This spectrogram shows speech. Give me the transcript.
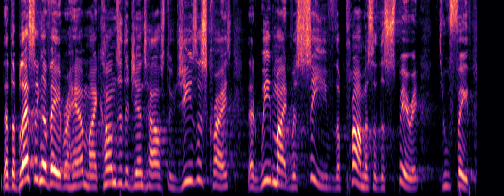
That the blessing of Abraham might come to the Gentiles through Jesus Christ, that we might receive the promise of the Spirit through faith.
